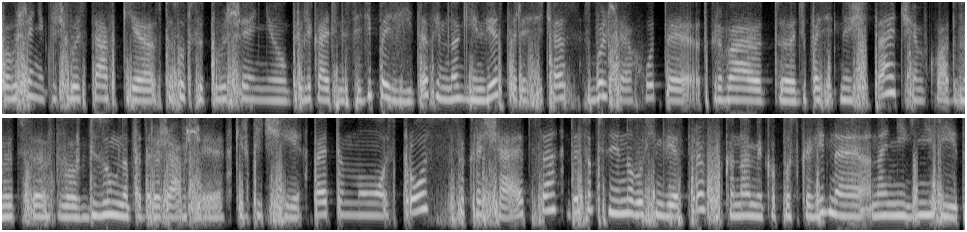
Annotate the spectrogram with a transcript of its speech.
Повышение ключевой ставки способствует повышению привлекательности депозитов, и многие инвесторы сейчас с большей охотой открывают э, депозитные счета, чем вкладываются в безумно подорожавшие кирпичи. Поэтому спрос сокращается. Да, собственно, и новых инвесторов экономика постковидная, она не генерит.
